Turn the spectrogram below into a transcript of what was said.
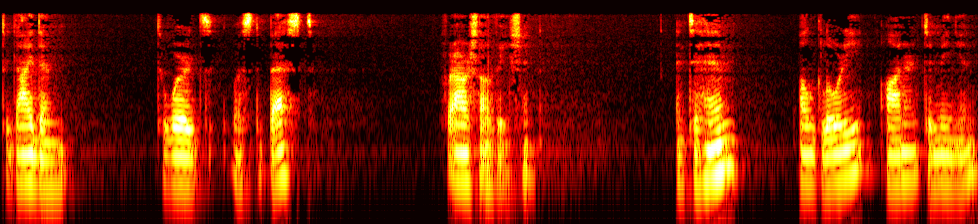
to guide them towards what's the best for our salvation. And to him all glory, honor, dominion,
